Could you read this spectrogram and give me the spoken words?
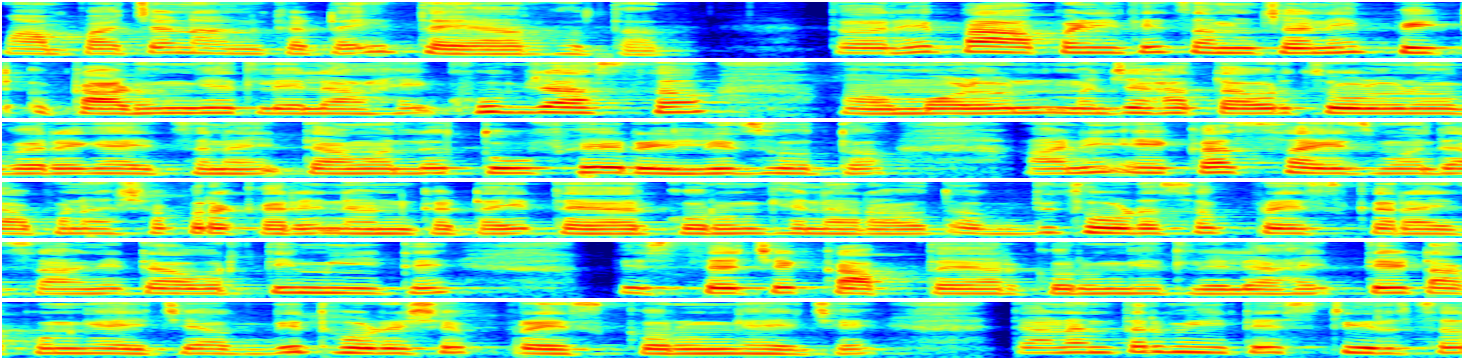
मापाच्या नानकटाई तयार होतात. तर हे पहा आपण इथे चमच्याने पीठ काढून घेतलेलं आहे. खूप जास्त मळून म्हणजे हातावर चोळून वगैरे घ्यायचं नाही. त्यामधलं तूप हे रिलीज होतं. आणि एकाच साईजमध्ये आपण अशा प्रकारे नानकटाई तयार करून घेणार आहोत. अगदी थोडंसं प्रेस करायचं आणि त्यावरती मी इथे पिस्त्याचे काप तयार करून घेतलेले आहेत. ते टाकून घ्यायचे. अगदी थोडेसे प्रेस करून घ्यायचे. त्यानंतर मी इथे स्टीलचं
